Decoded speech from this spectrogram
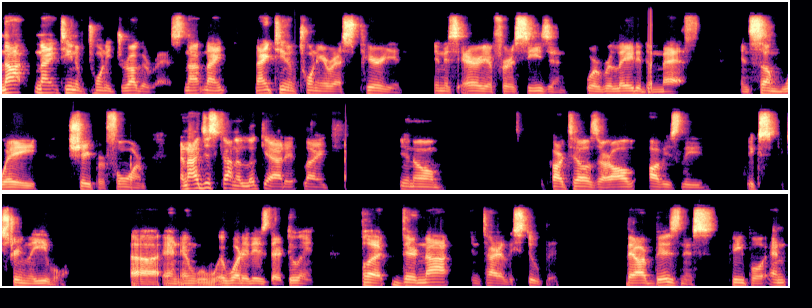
Not 19 of 20 drug arrests, not 19 19 of 20 arrests, period, in this area for a season were related to meth in some way, shape, or form. And I just kind of look at it like, you know, the cartels are all obviously ex- extremely evil uh, and, and w- what it is they're doing, but they're not entirely stupid. They are business people and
